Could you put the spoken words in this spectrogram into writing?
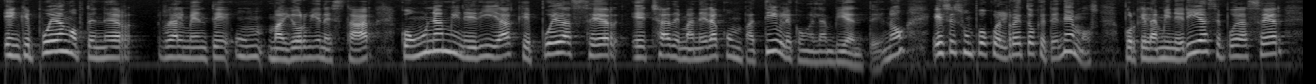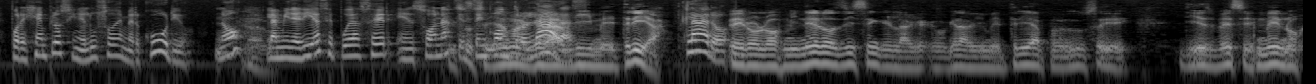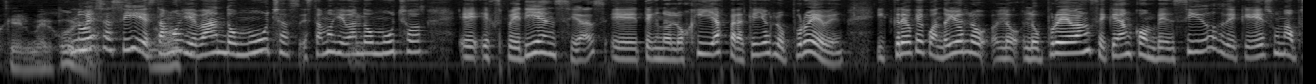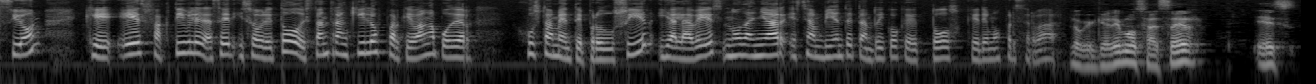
en que puedan obtener realmente un mayor bienestar con una minería que pueda ser hecha de manera compatible con el ambiente, ¿no? Ese es un poco el reto que tenemos, porque la minería se puede hacer, por ejemplo, sin el uso de mercurio, ¿no? La minería se puede hacer en zonas que estén controladas. gravimetría. Claro. Pero los mineros dicen que la gravimetría produce 10 veces menos que el mercurio. No es así, estamos llevando muchas, estamos llevando muchas eh, experiencias, eh, tecnologías para que ellos lo prueben. Y creo que cuando ellos lo, lo, prueban se quedan convencidos de que es una opción que es factible de hacer y sobre todo están tranquilos porque van a poder justamente producir y a la vez no dañar ese ambiente tan rico que todos queremos preservar. Lo que queremos hacer es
